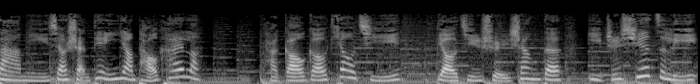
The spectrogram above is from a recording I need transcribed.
萨米像闪电一样逃开了，他高高跳起，掉进水上的一只靴子里。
